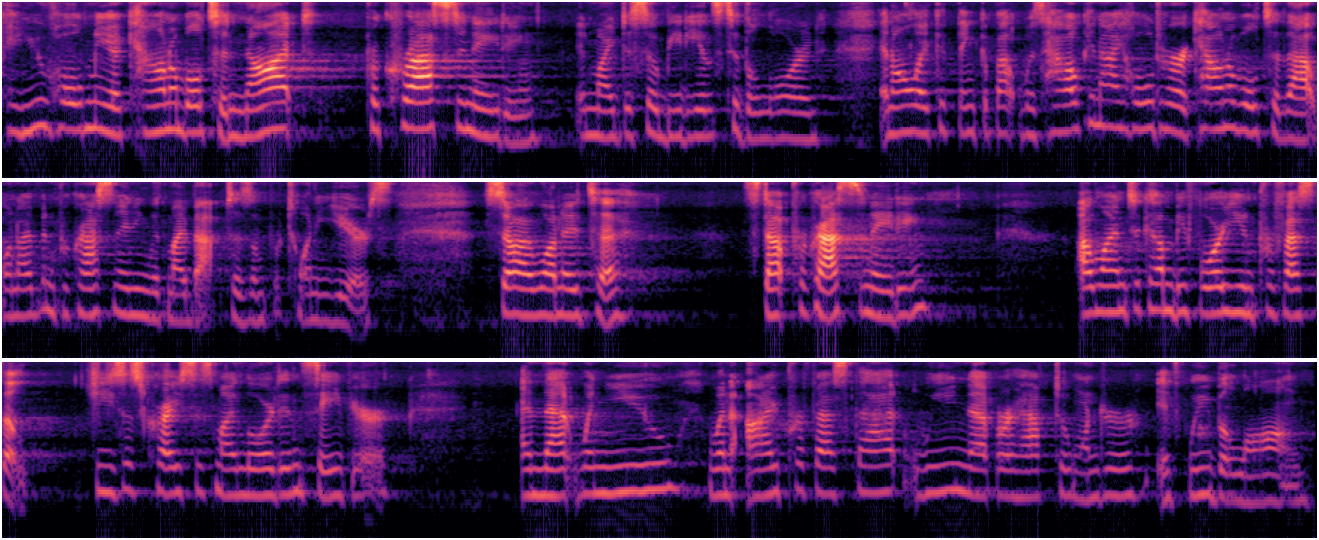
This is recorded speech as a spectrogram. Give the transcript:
Can you hold me accountable to not procrastinating in my disobedience to the Lord. And all I could think about was how can I hold her accountable to that when I've been procrastinating with my baptism for 20 years? So I wanted to stop procrastinating. I wanted to come before you and profess that Jesus Christ is my Lord and Savior. And that when you, when I profess that, we never have to wonder if we belong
